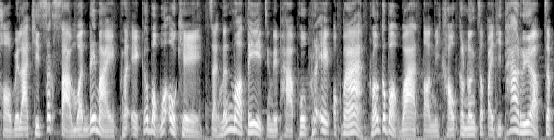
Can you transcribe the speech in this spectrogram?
ขอเวลาคิดสัก 3 วันได้ไหม พระเอกก็บอกว่าโอเค จากนั้นมอร์ตี้จึงได้พาพวกพระเอกออกมา พร้อมกับอกว่าตอนนี้เขากำลังจะไปที่ท่าเรือ จะไป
